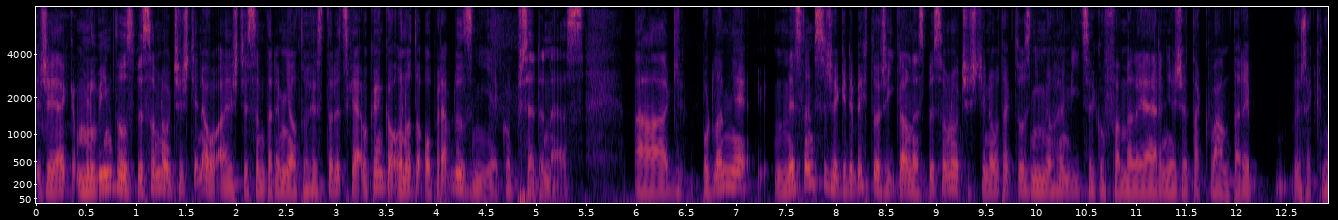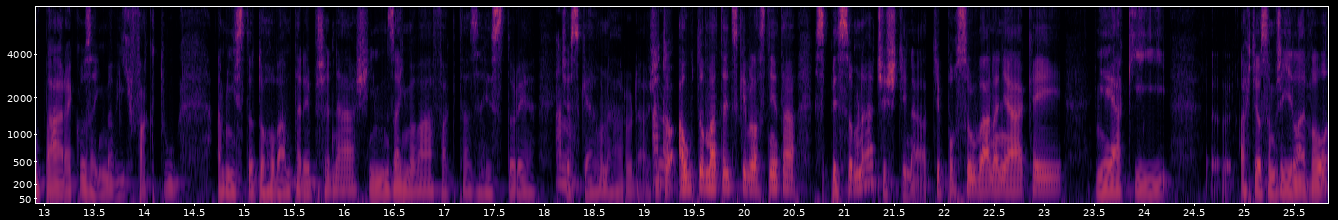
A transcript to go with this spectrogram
že jak mluvím tou spisovnou češtinou a ještě jsem tady měl to historické okénko, ono to opravdu zní jako přednes. A podle mě, myslím si, že kdybych to říkal nespisovnou češtinou, tak to zní mnohem víc jako familiárně, že tak vám tady řeknu pár jako zajímavých faktů a místo toho vám tady přednáším zajímavá fakta z historie Ano. českého národa. Že Ano. to automaticky vlastně ta spisovná čeština tě posouvá na nějaký, nějaký eh, a chtěl jsem říct level,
